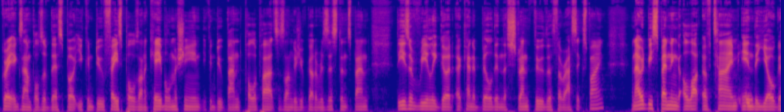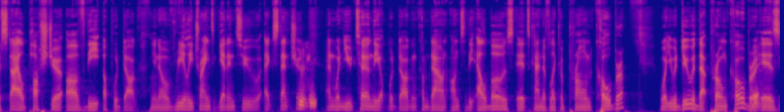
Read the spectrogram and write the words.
great examples of this, but you can do face pulls on a cable machine. You can do band pull aparts as long as you've got a resistance band. These are really good at kind of building the strength through the thoracic spine. And I would be spending a lot of time in the yoga style posture of the upward dog, you know, really trying to get into extension. Mm-hmm. And when you turn the upward dog and come down onto the elbows, it's kind of like a prone cobra what you would do with that prone cobra yeah. is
